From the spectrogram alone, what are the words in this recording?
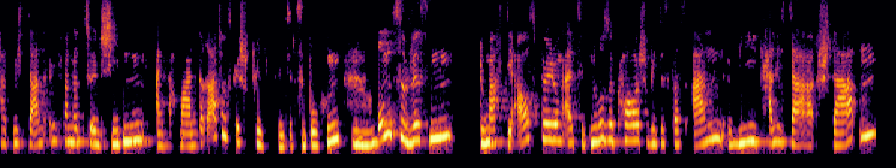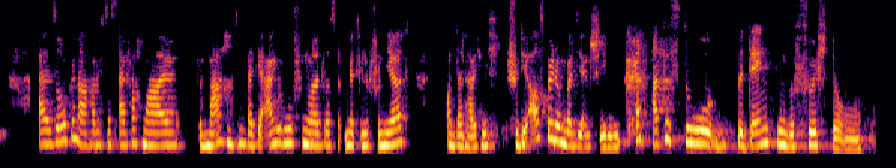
habe mich dann irgendwann dazu entschieden, einfach mal ein Beratungsgespräch mit dir zu buchen, mhm. um zu wissen, du machst die Ausbildung als Hypnose-Coach, bietest das an, wie kann ich da starten? Also genau, habe ich das einfach mal gemacht, mhm. bei dir angerufen oder du hast mit mir telefoniert und dann habe ich mich für die Ausbildung bei dir entschieden. Hattest du Bedenken, Befürchtungen?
